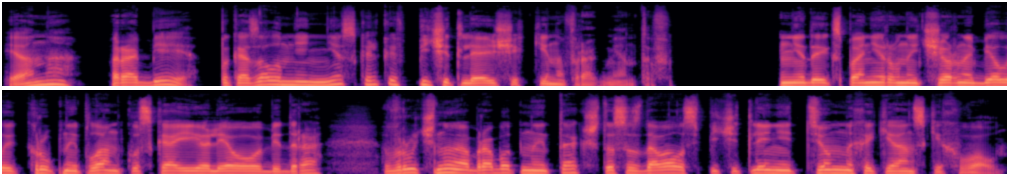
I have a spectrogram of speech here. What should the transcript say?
и она, рабея, показала мне несколько впечатляющих кинофрагментов. Недоэкспонированный черно-белый крупный план куска ее левого бедра, вручную обработанный так, что создавалось впечатление темных океанских волн.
